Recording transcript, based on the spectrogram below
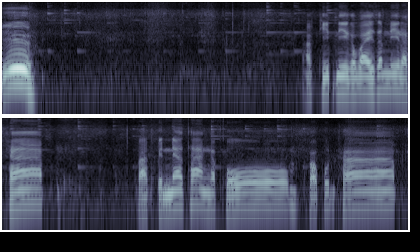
ดื้อเอาคลิปนี้ก็ไว้ซ้ำนี้แหละครับ ฝากเป็นแนวทางครับผม ขอบคุณครับ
